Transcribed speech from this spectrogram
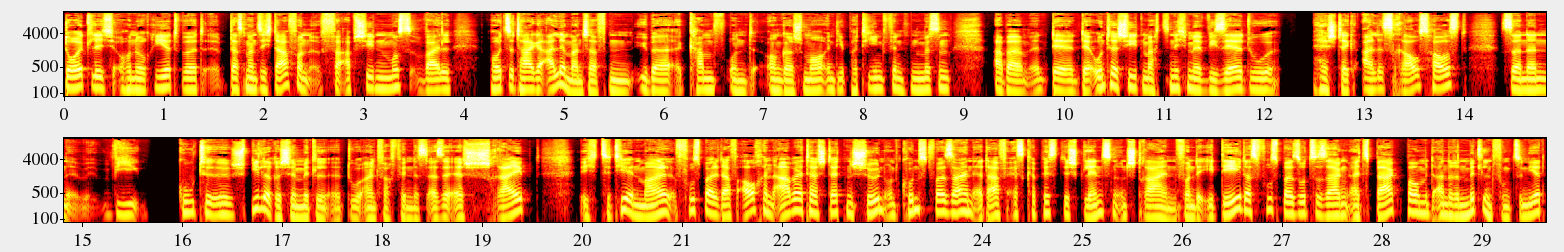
deutlich honoriert wird, dass man sich davon verabschieden muss, weil heutzutage alle Mannschaften über Kampf und Engagement in die Partien finden müssen. Aber der, der Unterschied macht es nicht mehr, wie sehr du Hashtag alles raushaust, sondern wie gute spielerische Mittel äh, du einfach findest. Also er schreibt, ich zitiere ihn mal, Fußball darf auch in Arbeiterstädten schön und kunstvoll sein, er darf eskapistisch glänzen und strahlen. Von der Idee, dass Fußball sozusagen als Bergbau mit anderen Mitteln funktioniert,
